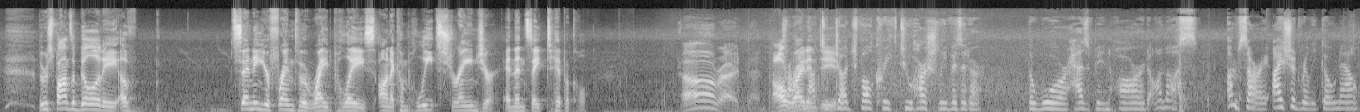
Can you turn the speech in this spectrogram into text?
the responsibility of sending your friend to the right place on a complete stranger and then say typical? All right, then. All Try right, not indeed. to judge Falkreath too harshly, visitor. The war has been hard on us. I'm sorry, I should really go now.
